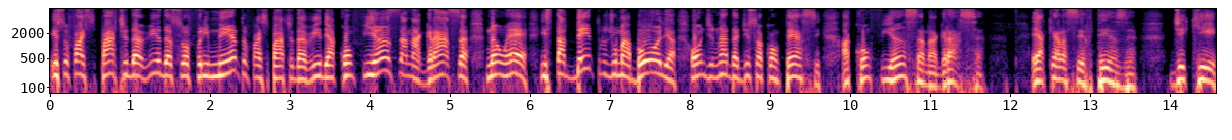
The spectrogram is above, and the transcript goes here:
Isso faz parte da vida, sofrimento faz parte da vida e a confiança na graça não é estar dentro de uma bolha onde nada disso acontece. A confiança na graça é aquela certeza de que,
